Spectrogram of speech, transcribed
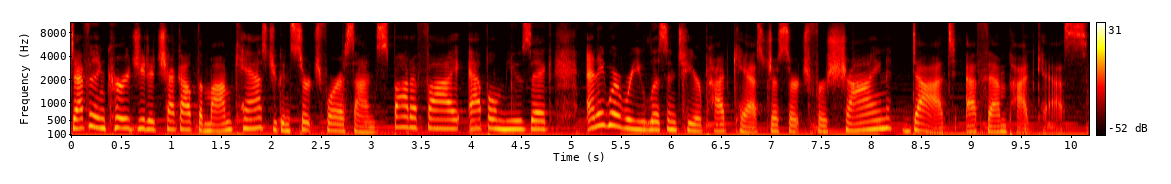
Definitely encourage you to check out the Momcast. You can search for us on Spotify, Apple Music, anywhere where you listen to your podcast. Just search for Shine.fm Podcasts.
